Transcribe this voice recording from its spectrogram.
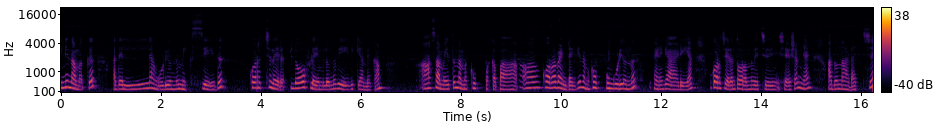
ഇനി നമുക്ക് അതെല്ലാം കൂടി ഒന്ന് മിക്സ് ചെയ്ത് കുറച്ച് നേരം ലോ ഫ്ലെയിമിലൊന്ന് വേവിക്കാൻ വെക്കാം. ആ സമയത്ത് നമുക്ക് ഉപ്പൊക്കെ പാ കുറവുണ്ടെങ്കിൽ നമുക്ക് ഉപ്പും കൂടി ഒന്ന് വേണമെങ്കിൽ ആഡ് ചെയ്യാം. കുറച്ച് നേരം തുറന്ന് വെച്ചതിന് ശേഷം ഞാൻ അതൊന്ന് അടച്ച്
